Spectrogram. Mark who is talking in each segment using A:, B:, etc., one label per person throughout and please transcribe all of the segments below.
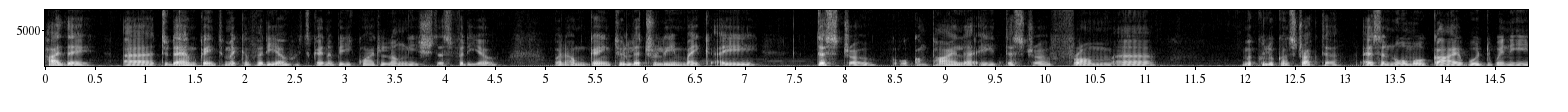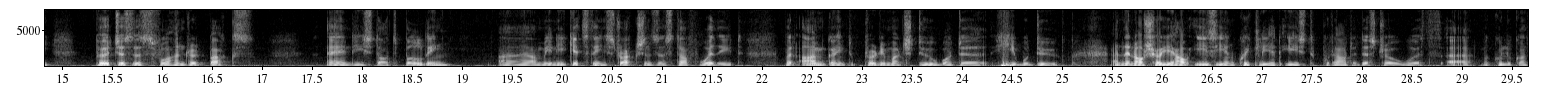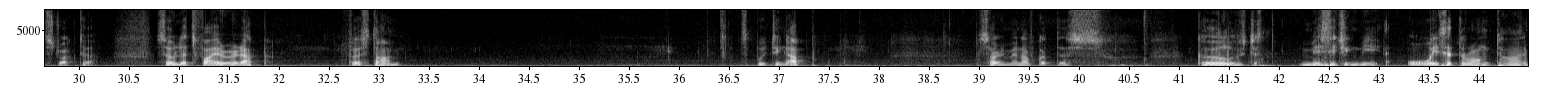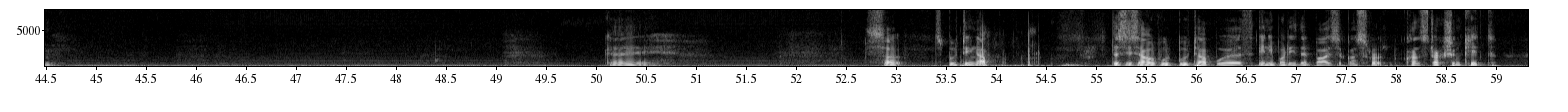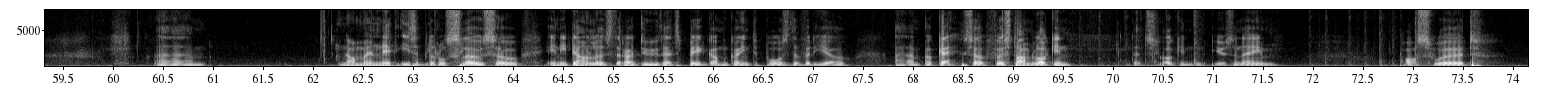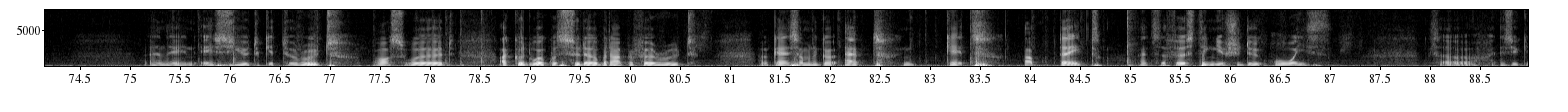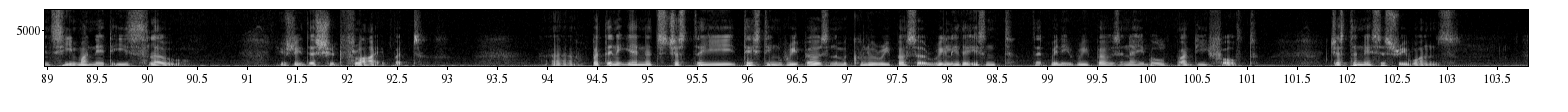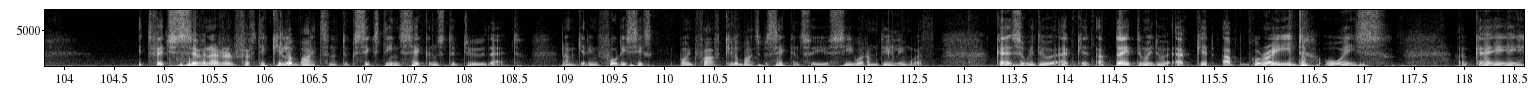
A: Hi there. Uh, today I'm going to make a video. It's going to be quite longish this video, but I'm going to literally make a distro or compile a distro from uh, Makulu Constructor as a normal guy would when he purchases for 100 bucks and he starts building. Uh, I mean, he gets the instructions and stuff with it, but I'm going to pretty much do what uh, he would do. And then I'll show you how easy and quickly it is to put out a distro with uh, Makulu Constructor. So let's fire it up. First time. It's booting up. Sorry man, I've got this girl who's just messaging me always at the wrong time. Okay. So, it's booting up. This is how it would boot up with anybody that buys a constru construction kit. Um, now my net is a little slow, so any downloads that I do that's big, I'm going to pause the video. Um, okay, so first time login. Let's log in username, password, and then su to get to root, password. I could work with sudo, but I prefer root. Okay, so I'm going to go apt get update. That's the first thing you should do always. So as you can see, my net is slow. Usually this should fly, but uh, but then again, it's just the testing repos and the Makulu repo, so really there isn't that many repos enabled by default. Just the necessary ones. It fetched 750 kilobytes and it took 16 seconds to do that. And I'm getting 46.5 kilobytes per second, so you see what I'm dealing with. Okay, so we do apt-get update, then we do apt-get upgrade, always. Okay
